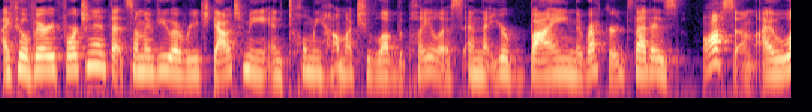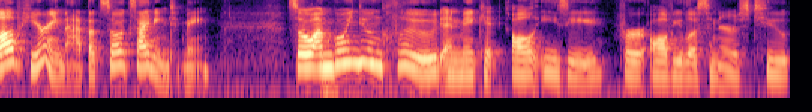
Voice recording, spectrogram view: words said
I feel very fortunate that some of you have reached out to me and told me how much you love the playlist and that you're buying the records. That is awesome. I love hearing that. That's so exciting to me. So, I'm going to include and make it all easy for all of you listeners to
